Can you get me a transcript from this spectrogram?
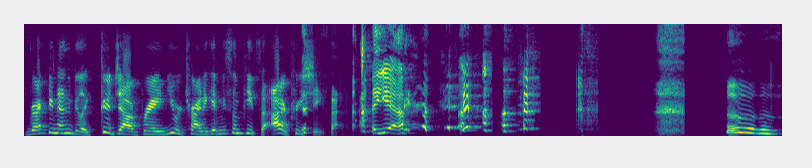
recognize and be like good job brain you were trying to get me some pizza i appreciate that yeah. Oh.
